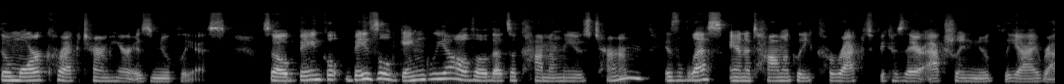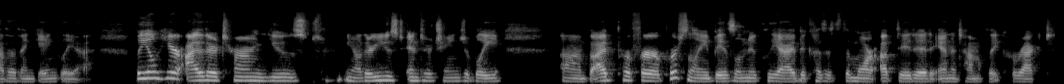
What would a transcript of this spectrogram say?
the more correct term here is nucleus. So basal ganglia, although that's a commonly used term, is less anatomically correct because they are actually nuclei rather than ganglia. But you'll hear either term used, you know, they're used interchangeably. Um, but I prefer personally basal nuclei because it's the more updated anatomically correct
